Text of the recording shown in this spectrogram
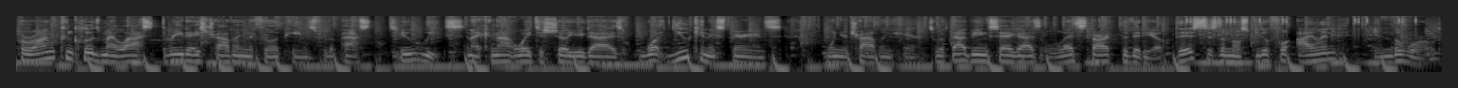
Coron concludes my last three days traveling in the Philippines for the past two weeks, and I cannot wait to show you guys what you can experience when you're traveling here. So with that being said, guys, let's start the video. This is the most beautiful island in the world.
